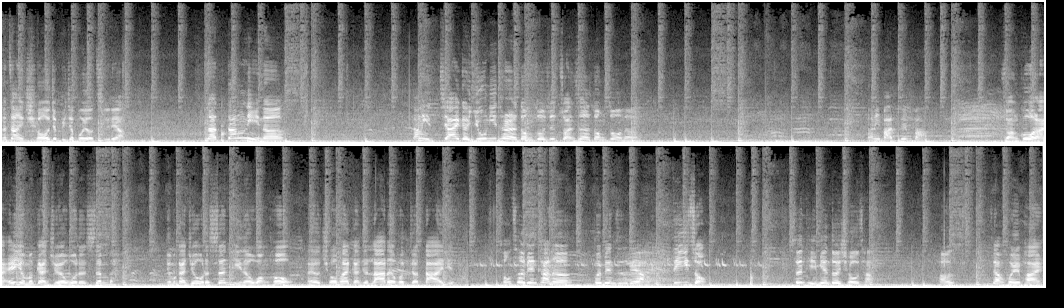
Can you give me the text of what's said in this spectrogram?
那这样你球就比较不会有质量。那当你呢？当你加一个 uni turn 的动作，就是转身的动作呢。当你把肩膀转过来，哎，有没有感觉我的身？有没有感觉我的身体呢？往后还有球拍感觉拉的会比较大一点。从侧边看呢，会变成这个样子。第一种，身体面对球场，好，这样挥拍。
